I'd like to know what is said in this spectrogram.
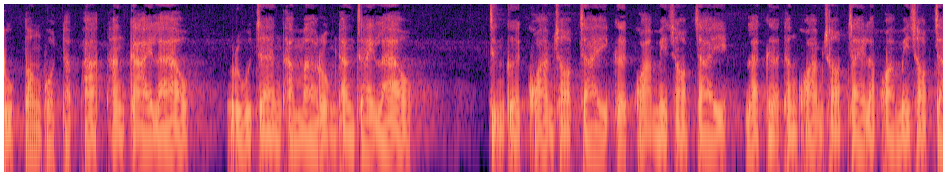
ถูกต้องผลตภะทางกายแล้ว รู้แจ้งธรรมารมทางใจแล้ว จึงเกิดความชอบใจ เกิดความไม่ชอบใจ และเกิดทั้งความชอบใจและความไม่ชอบใจ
